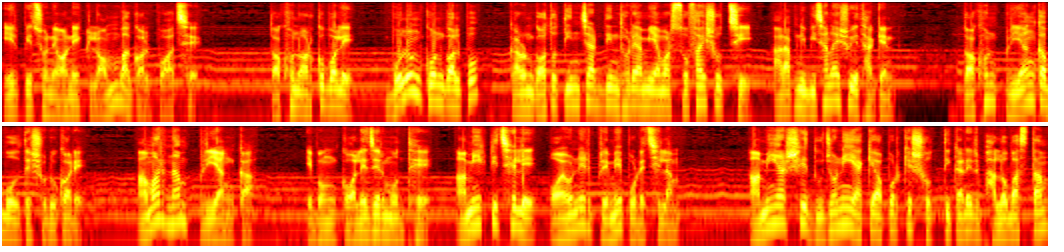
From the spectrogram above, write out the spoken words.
এর পেছনে অনেক লম্বা গল্প আছে। তখন অর্ক বলে, বলুন কোন গল্প? কারণ গত তিন চার দিন ধরে আমি আমার সোফায় শুচ্ছি আর আপনি বিছানায় শুয়ে থাকেন। তখন প্রিয়াঙ্কা বলতে শুরু করে, আমার নাম প্রিয়াঙ্কা এবং কলেজের মধ্যে আমি একটি ছেলে অয়নের প্রেমে পড়েছিলাম। আমি আর সে দুজনেই একে অপরকে সত্যিকারের ভালোবাসতাম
